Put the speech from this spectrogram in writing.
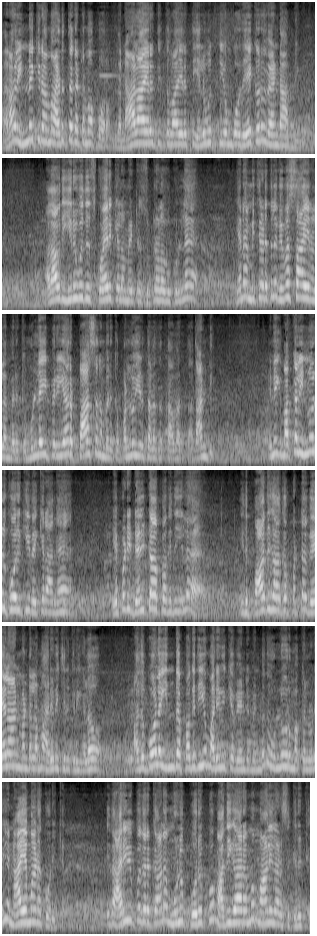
அதனால் இன்னைக்கு நாம அடுத்த கட்டமாக போகிறோம் இந்த நாலாயிரத்தி தொள்ளாயிரத்தி எழுபத்தி ஒம்பது ஏக்கரும் வேண்டாம் அப்படிங்கிறோம் அதாவது இருபது ஸ்கொயர் கிலோமீட்டர் சுற்றளவுக்குள்ளே ஏன்னா மித்த இடத்துல விவசாய நிலம் இருக்கு. முல்லை பெரியார் பாசனம் இருக்கு. பல்லுயிர் தளத்தை தவிர தாண்டி. இன்னைக்கு மக்கள் இன்னொரு கோரிக்கை வைக்கிறாங்க. எப்படி டெல்டா பகுதியில் இது பாதுகாக்கப்பட்ட வேளாண் மண்டலமா அறிவிச்சிருக்கிறீங்களோ அதுபோல இந்த பகுதியும் அறிவிக்க வேண்டும் என்பது உள்ளூர் மக்களுடைய நியாயமான கோரிக்கை. இதை அறிவிப்பதற்கான முழு பொறுப்பும் அதிகாரமும் மாநில அரசுக்கு இருக்கு.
